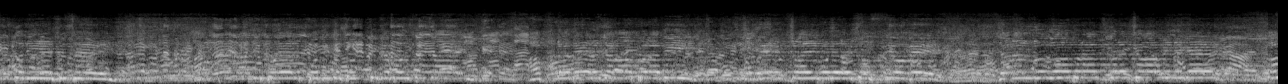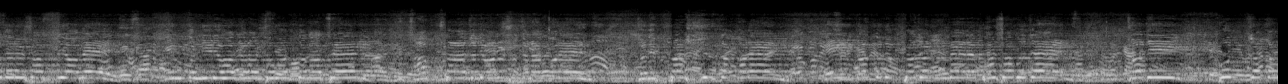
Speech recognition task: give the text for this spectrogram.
বার্তা নিয়ে চাই, আপনাদের যারা অপরাধী, তাদের ট্রাইব্যুনালের শাস্তি হবে। যারা লোক অপরাধ করেছে আওয়ামী লীগের তাদেরও শাস্তি হবে। কিন্তু নিরীহ যারা সমর্থক আছেন, আপনারা যদি অনুশোচনা করেন, যদি প্রাশ্চিত্য করেন, এই নতুন প্রজন্মের ভাষা বুঝেন, যদি উচ্চতম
